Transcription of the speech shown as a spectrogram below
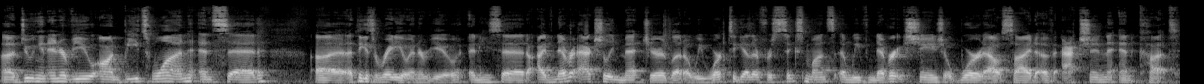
uh, doing an interview on Beats One and said, uh, I think it's a radio interview, and he said, "I've never actually met Jared Leto. We worked together for six months, and we've never exchanged a word outside of action and cut."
